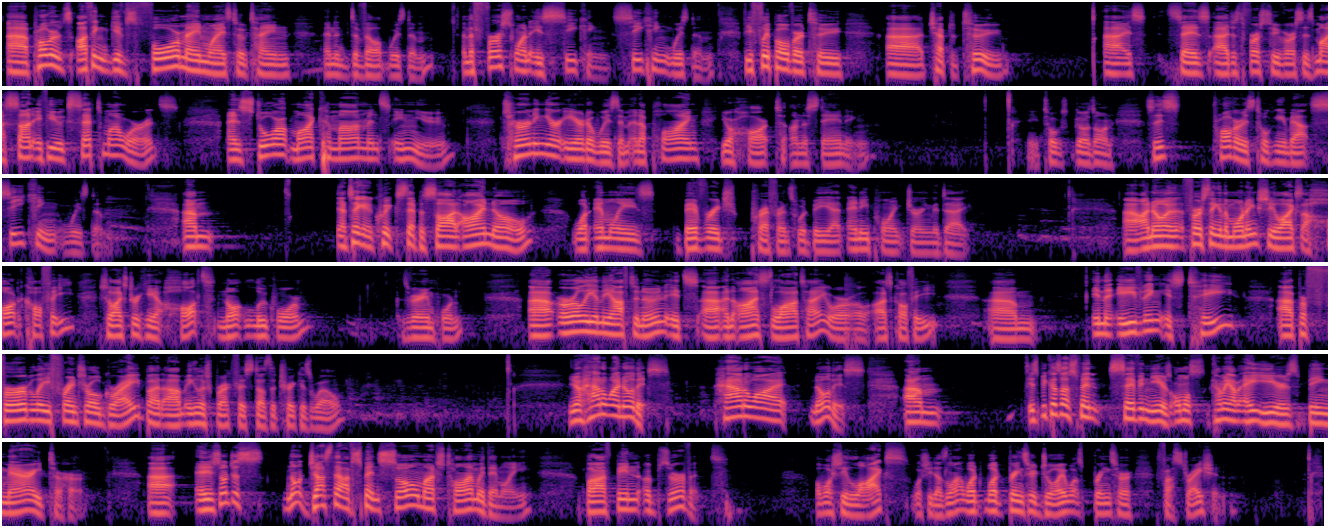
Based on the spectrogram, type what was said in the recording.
uh, Proverbs, I think, gives four main ways to obtain and develop wisdom. And the first one is seeking, seeking wisdom. If you flip over to uh, chapter 2, uh, it says, uh, just the first two verses My son, if you accept my words and store up my commandments in you, turning your ear to wisdom and applying your heart to understanding. He talks, goes on. So this proverb is talking about seeking wisdom. Um, now, taking a quick step aside, I know what Emily's beverage preference would be at any point during the day. Uh, I know first thing in the morning, she likes a hot coffee. She likes drinking it hot, not lukewarm. It's very important. Uh, early in the afternoon, it's uh, an iced latte or iced coffee. Um, in the evening, it's tea, uh, preferably French Earl Grey, but um, English breakfast does the trick as well. You know, how do I know this? How do I know this? Um, it's because I've spent seven years, almost coming up eight years, being married to her. Uh, and it's not just, not just that I've spent so much time with Emily, but I've been observant of what she likes, what she doesn't like, what, what brings her joy, what brings her frustration.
